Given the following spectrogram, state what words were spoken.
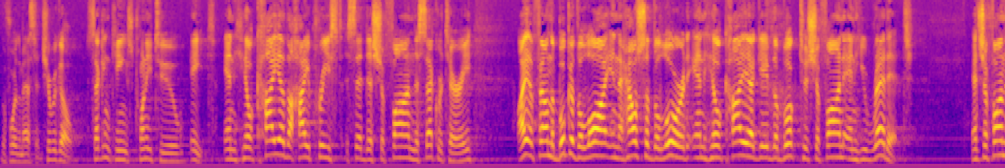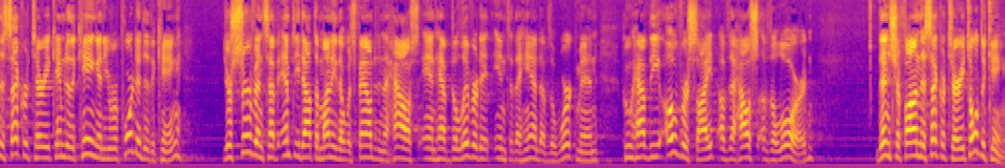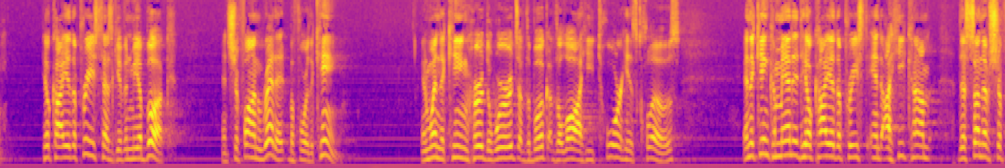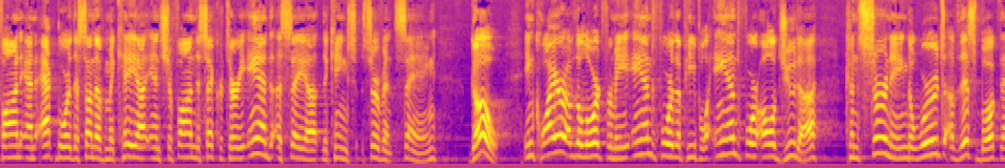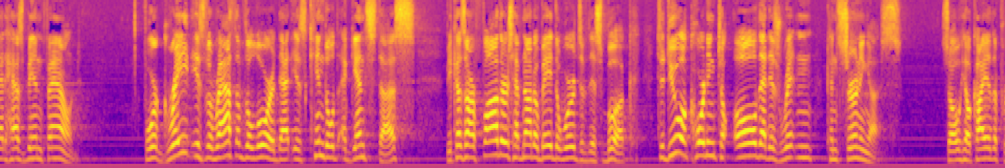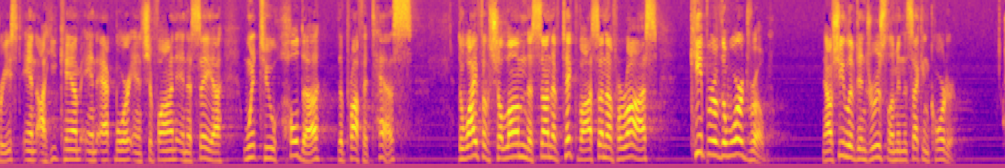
before the message. Here we go 2 Kings 22 8. And Hilkiah the high priest said to Shaphan the secretary, I have found the book of the law in the house of the Lord. And Hilkiah gave the book to Shaphan, and he read it. And Shaphan the secretary came to the king, and he reported to the king. Your servants have emptied out the money that was found in the house and have delivered it into the hand of the workmen who have the oversight of the house of the Lord. Then Shaphan the secretary told the king, Hilkiah the priest has given me a book. And Shaphan read it before the king. And when the king heard the words of the book of the law, he tore his clothes. And the king commanded Hilkiah the priest and Ahikam the son of Shaphan, and Achbor, the son of Micaiah, and Shaphan, the secretary, and Asaiah, the king's servant, saying, Go, inquire of the Lord for me, and for the people, and for all Judah, concerning the words of this book that has been found. For great is the wrath of the Lord that is kindled against us, because our fathers have not obeyed the words of this book, to do according to all that is written concerning us. So Hilkiah the priest, and Ahikam, and Achbor, and Shaphan, and Asaiah went to Huldah the prophetess, the wife of Shallum, the son of Tikvah, son of Harhas, keeper of the wardrobe. Now she lived in Jerusalem in the second quarter.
